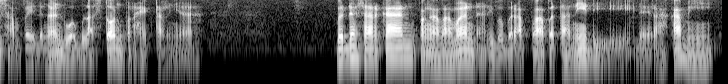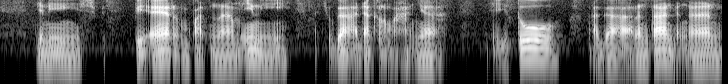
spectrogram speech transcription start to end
sampai dengan 12 ton per hektarnya. Berdasarkan pengalaman dari beberapa petani di daerah kami, jenis PR46 ini juga ada kelemahannya yaitu agak rentan dengan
